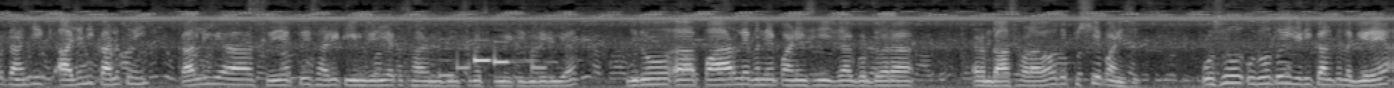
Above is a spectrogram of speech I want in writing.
ਪ੍ਰਧਾਨ ਜੀ, ਅੱਜ ਨਹੀਂ ਕੱਲ ਤੋਂ ਹੀ। ਕੱਲ ਹੀ ਆ ਸਵੇਰ ਤੋਂ ਹੀ ਸਾਰੀ ਟੀਮ ਜਿਹੜੀ ਆ ਕਿਸਾਨ ਮਜ਼ਦੂਰ ਸੰਘਰਸ਼ ਕਮੇਟੀ ਦੀ ਜਿਹੜੀ ਆ, ਜਦੋਂ ਪਾਰਲੇ ਬੰਨੇ ਪਾਣੀ ਸੀ ਜਿਹੜਾ ਗੁਰਦੁਆਰਾ ਰਮਦਾਸ ਵਾਲਾ ਵਾ, ਉਹਦੇ ਪਿੱਛੇ ਪਾਣੀ ਸੀ। ਉਸ ਉਦੋਂ ਤੋਂ ਹੀ ਜਿਹੜੀ ਕੱਲ ਤੋਂ ਲੱਗੇ ਰਹੇ ਆ।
